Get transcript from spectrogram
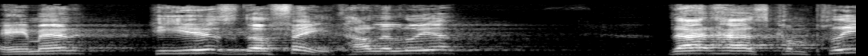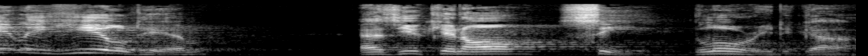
Amen. He is the faith. Hallelujah. That has completely healed him, as you can all see. Glory to God.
